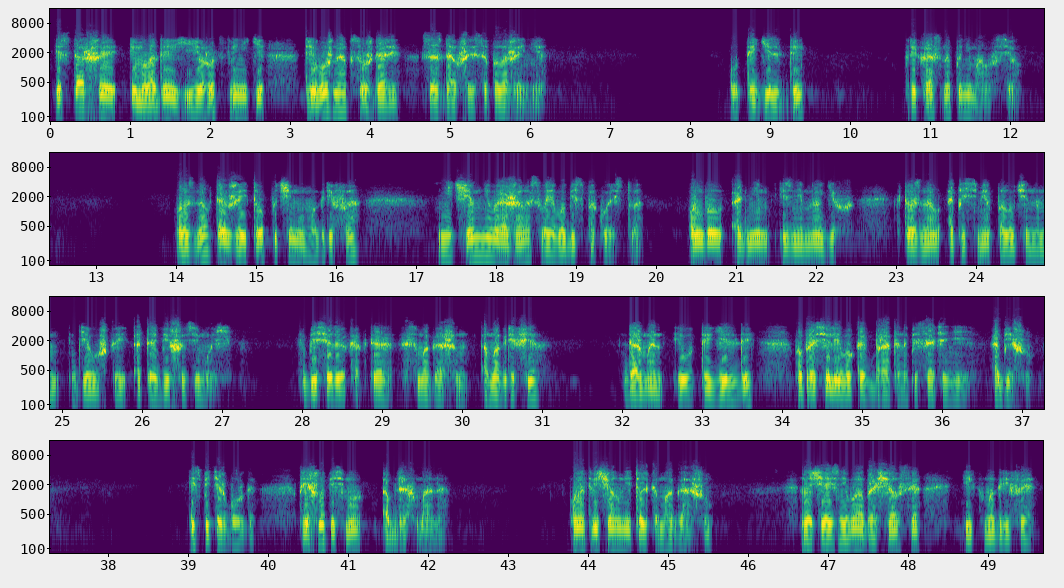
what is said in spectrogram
И старшие, и молодые ее родственники тревожно обсуждали создавшееся положение. У Тегильды прекрасно понимал все. Он знал также и то, почему Магрифа ничем не выражала своего беспокойства. Он был одним из немногих, кто знал о письме, полученном девушкой от Абиши зимой. Беседуя как-то с Магашем о Магрифе, Дармен и Утыгильды попросили его как брата написать о ней, Абишу. Из Петербурга пришло письмо Абдрахмана. Он отвечал не только Магашу, но через него обращался и к Магрифе,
